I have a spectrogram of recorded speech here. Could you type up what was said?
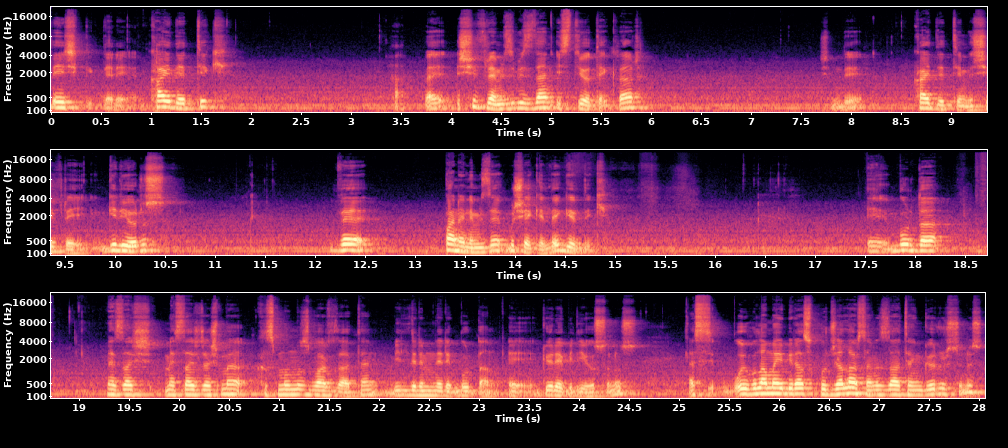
Değişiklikleri kaydettik. Ha, ve şifremizi bizden istiyor tekrar. Şimdi kaydettiğimiz şifreyi giriyoruz. Ve panelimize bu şekilde girdik. Ee, burada mesaj mesajlaşma kısmımız var zaten. Bildirimleri buradan e, görebiliyorsunuz. Uygulamayı biraz kurcalarsanız zaten görürsünüz.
